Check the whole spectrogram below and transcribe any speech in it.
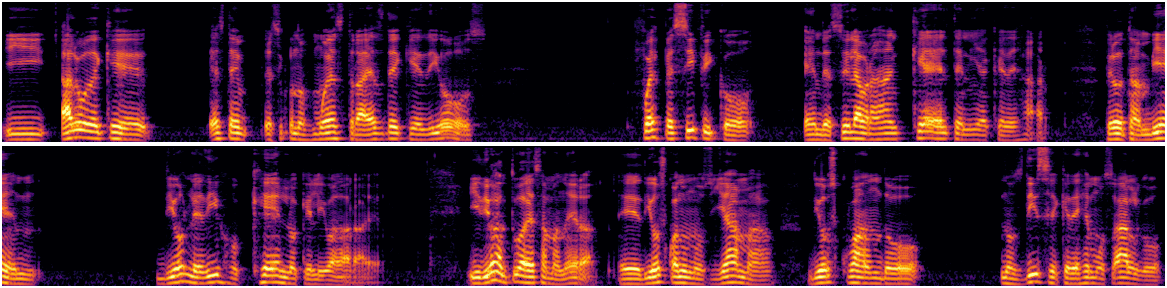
Y algo de que este versículo nos muestra es de que Dios fue específico en decirle a Abraham qué él tenía que dejar. Pero también Dios le dijo qué es lo que le iba a dar a él. Y Dios actúa de esa manera. Eh, Dios cuando nos llama, Dios cuando nos dice que dejemos algo,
